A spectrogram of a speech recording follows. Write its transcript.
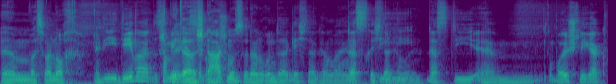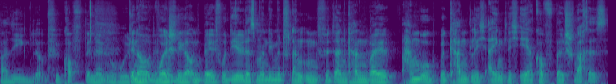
Ähm, was war noch? Ja, die Idee war, das Später haben wir Stark musste dann runter, Gechter kam rein, dass Richter die, kam rein. Dass die ähm, Wollschläger quasi für Kopfbälle geholt Genau, wurde, ne? Wollschläger ne? und Belfodil, dass man die mit Flanken füttern kann, weil Hamburg bekanntlich eigentlich eher Kopfball schwach ist,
